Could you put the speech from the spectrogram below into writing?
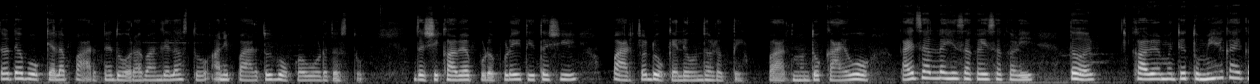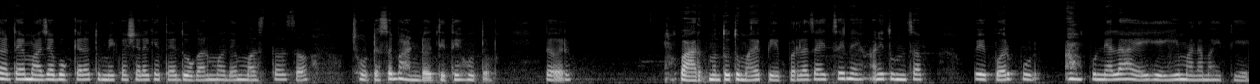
तर त्या बोक्याला पार्थने दोरा बांधलेला असतो आणि पार तो बोका ओढत असतो. जशी काव्या पुढं पुढे येते तशी पारच्या डोक्याला येऊन धडकते. पार्थ म्हणतो काय हो? काय चाललं हे सकाळी सकाळी? तर काव्या म्हणते तुम्ही हे काय करताय? माझ्या बोक्याला तुम्ही कशाला घेताय? दोघांमध्ये मस्त असं छोटंसं भांडं तिथे होतं. तर पार्थ म्हणतो तुम्हाला पेपरला जायचं नाही आणि तुमचा पेपर पु पुण्याला आहे हेही मला माहिती आहे.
